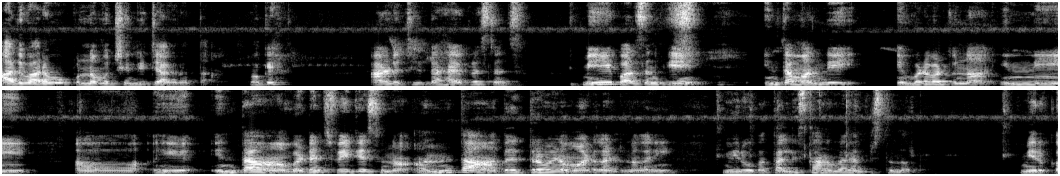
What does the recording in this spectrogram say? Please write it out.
ఆదివారం పున్నం వచ్చింది జాగ్రత్త. ఓకే? అండ్ వచ్చి ద హై ప్రెసిడెన్స్ మీ పర్సన్కి ఇంతమంది ఎంబడబడుతున్నా ఇన్ని ఎంత ఇంత బర్డెన్స్ ఫేస్ చేస్తున్నా అంత దరిద్రమైన మాటలు అంటున్నా కానీ మీరు ఒక తల్లి స్థానంలో కనిపిస్తున్నారు. మీరు ఒక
